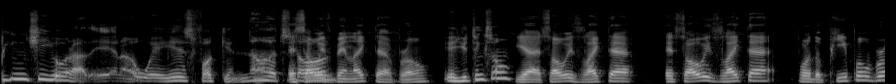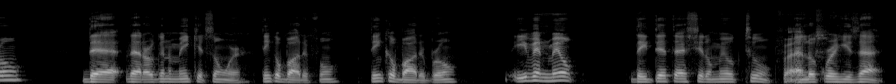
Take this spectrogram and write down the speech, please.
pinche lloradera, way. It's fucking nuts, it's dog. always been like that, bro. Yeah, you think so? Yeah, it's always like that. It's always like that for the people, bro, that that are gonna make it somewhere. Think about it, fool. Think about it, bro. Even Milk, they did that shit on Milk too. And look where he's at.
